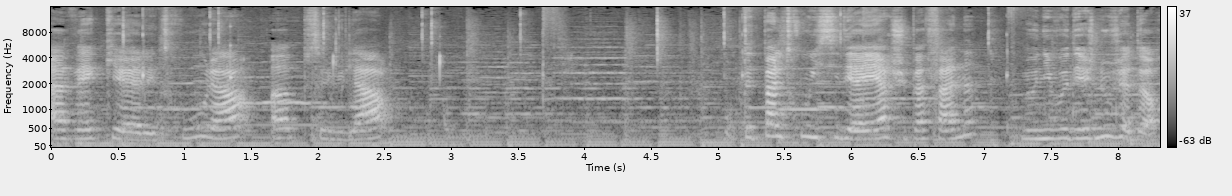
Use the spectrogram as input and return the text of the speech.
avec euh, les trous là. Hop, celui-là. peut-être pas le trou ici derrière, je suis pas fan. Mais au niveau des genoux, j'adore.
